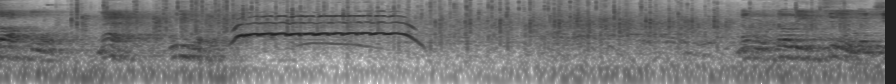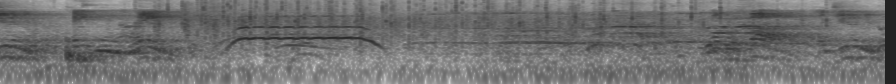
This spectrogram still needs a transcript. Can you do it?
sophomore, Matt Weaver. Number 32, a junior, Peyton Rain. Number 5, a junior,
